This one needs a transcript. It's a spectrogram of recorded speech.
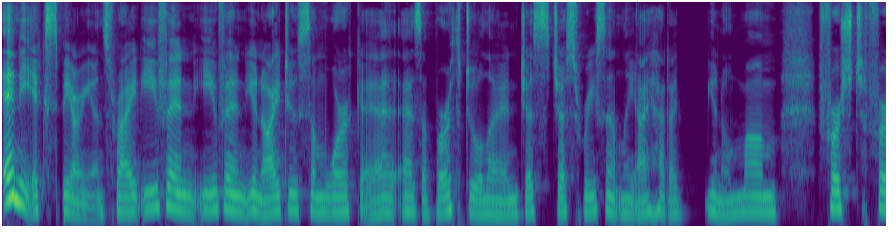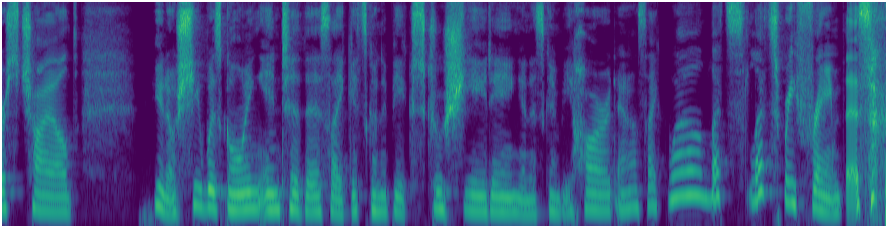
any experience right? Even even you know i do some work as a birth doula and just just recently i had a you know mom first first child you know she was going into this like it's going to be excruciating and it's going to be hard. And i was like well let's let's reframe this.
